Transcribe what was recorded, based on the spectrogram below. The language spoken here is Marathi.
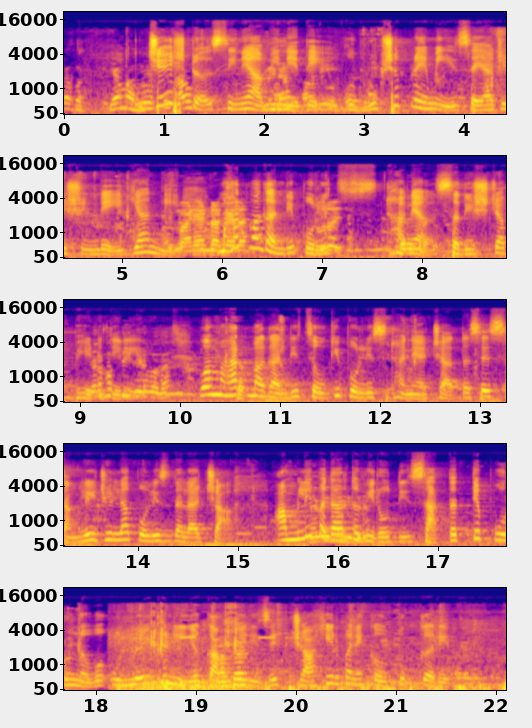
ज्येष्ठ सिने अभिनेते व वृक्षप्रेमी सयाजी शिंदे यांनी महात्मा गांधी पोलीस ठाण्यात सदिशच्या भेट दिली व महात्मा गांधी चौकी पोलीस ठाण्याच्या तसेच सांगली जिल्हा पोलीस दलाच्या अंमली पदार्थ विरोधी सातत्यपूर्ण व उल्लेखनीय कामगिरीचे जाहीरपणे कौतुक करीत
